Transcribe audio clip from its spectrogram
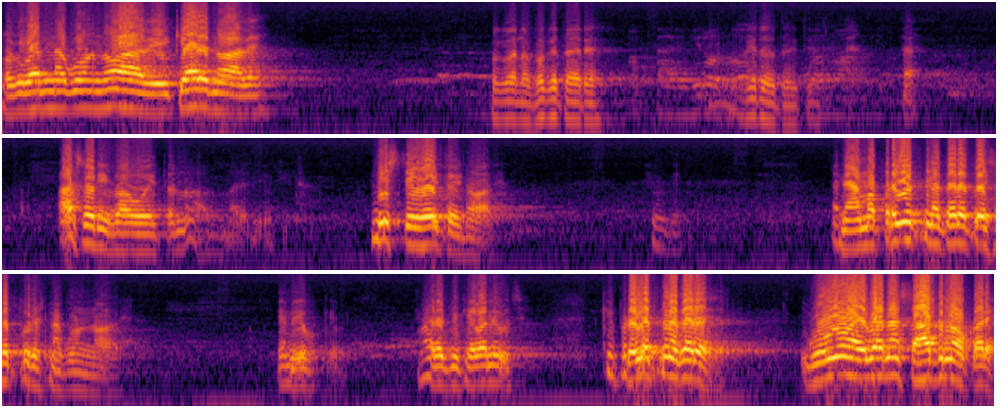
ભગવાનના ગુણ ન આવે એ ક્યારે ન આવે? ભગવાનના ભગત આરે વિરોધ હોય. આ આસોરી ભાવ હોય તો ન આવે. નિશ્ચય હોય તો ન આવે. અને આમાં પ્રયત્ન કરે તો સત્પુરુષના ગુણ ન આવે. એનું એવું કહેવાય. મારે બી કહેવાનું એવું છે કે પ્રયત્ન કરે, ગુણો આવ્યાના સાધનો કરે,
